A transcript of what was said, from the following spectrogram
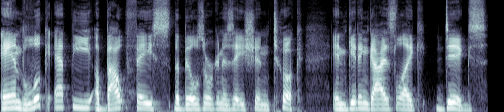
And look at the about face the Bills organization took in getting guys like Diggs,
